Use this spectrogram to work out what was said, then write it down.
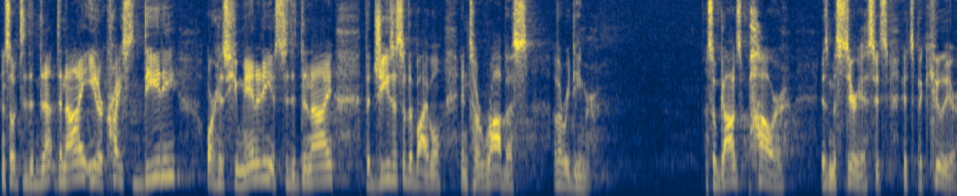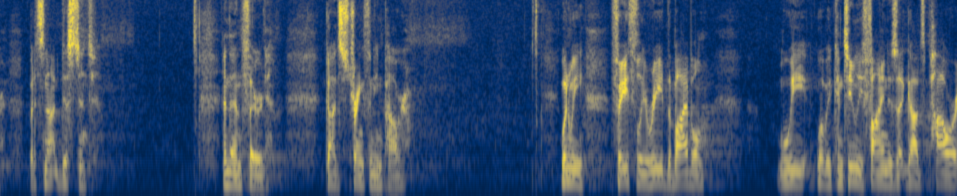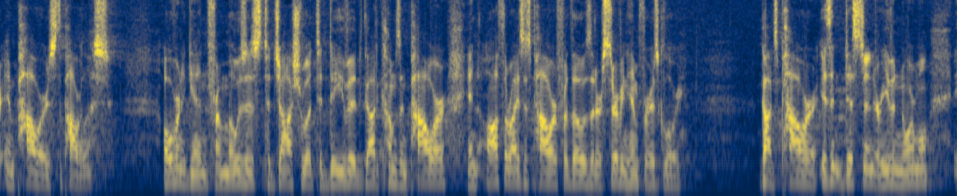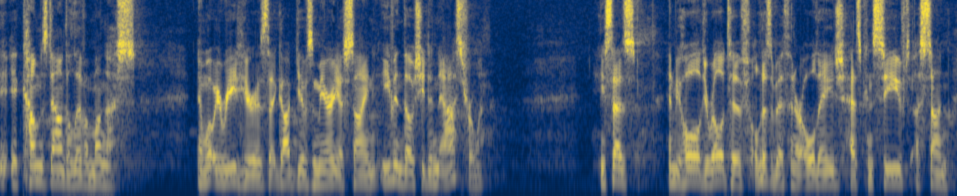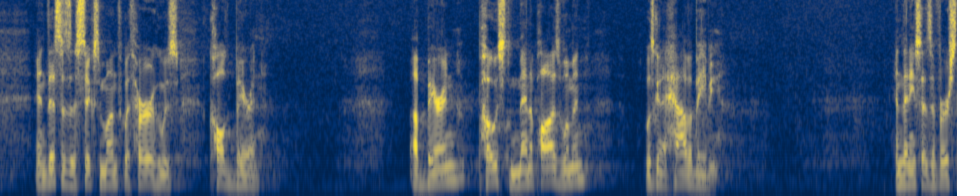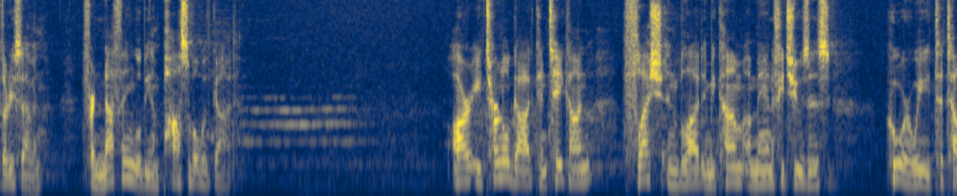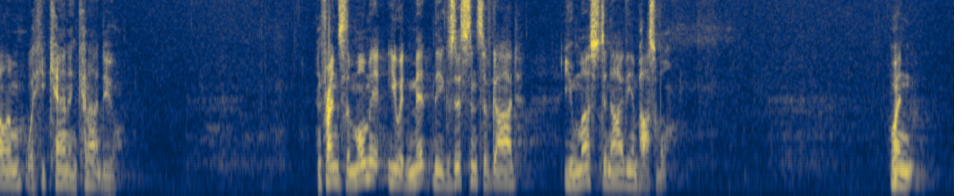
And so to de- deny either Christ's deity or his humanity is to deny the Jesus of the Bible and to rob us of a Redeemer. And so God's power is mysterious, it's, it's peculiar, but it's not distant. And then, third, God's strengthening power. When we faithfully read the Bible, we, what we continually find is that God's power empowers the powerless. Over and again, from Moses to Joshua to David, God comes in power and authorizes power for those that are serving him for his glory. God's power isn't distant or even normal, it, it comes down to live among us. And what we read here is that God gives Mary a sign, even though she didn't ask for one. He says, And behold, your relative Elizabeth, in her old age, has conceived a son. And this is the sixth month with her who is called barren. A barren, post menopause woman was going to have a baby. And then he says in verse 37 For nothing will be impossible with God. Our eternal God can take on flesh and blood and become a man if he chooses. Who are we to tell him what he can and cannot do? And friends, the moment you admit the existence of God, you must deny the impossible. When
